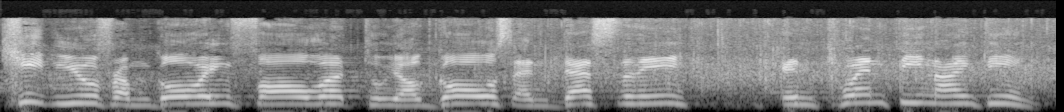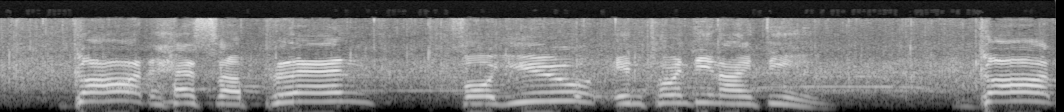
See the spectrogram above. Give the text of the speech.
keep you from going forward to your goals and destiny in 2019. God has a plan for you in 2019. God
